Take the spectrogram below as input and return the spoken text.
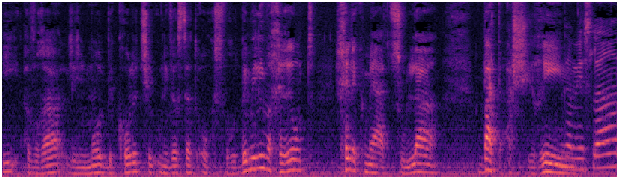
היא עברה ללמוד בקולג' של אוניברסיטת אוקספורד. במילים אחרות, חלק מהאצולה, בת עשירים. גם יש לה,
